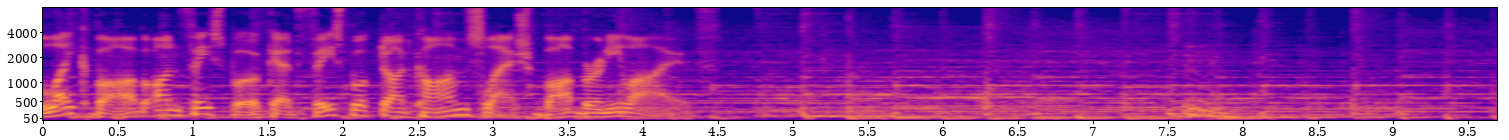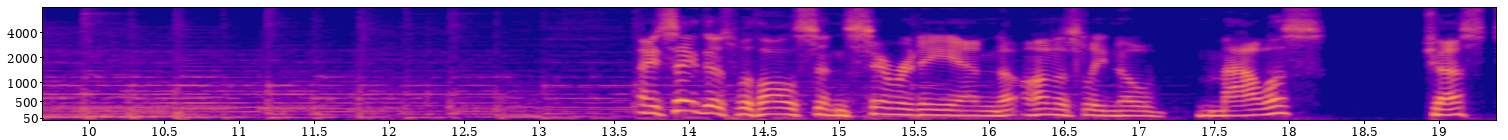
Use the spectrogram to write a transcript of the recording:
Like Bob on Facebook at facebook.com slash Bob Burney Live. I say this with all sincerity and honestly no malice, just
